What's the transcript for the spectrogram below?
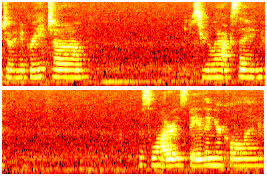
You're doing a great job. Just relaxing. This water is bathing your colon.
